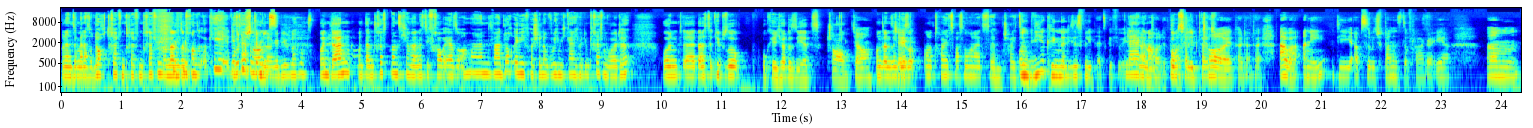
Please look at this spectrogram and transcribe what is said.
und dann sind Männer so, doch, treffen, treffen, treffen und dann sind Frauen so, okay, wir Gute treffen uns. Die noch was. Und dann, und dann trifft man sich und dann ist die Frau eher so, oh Mann, es war doch irgendwie voll schön, obwohl ich mich gar nicht mit ihm treffen wollte und äh, dann ist der Typ so, okay, ich hatte sie jetzt. Ciao. Ciao. Und dann sind Check. wir so, oh toll, jetzt war es ein One-Night-Stand. Scheiße. Und wir kriegen dann dieses Verliebtheitsgefühl. Ja, ja, genau. Toll, Bumsverliebtheit. Toll, toll, toll, toll. Aber, Anni, die absolut spannendste Frage eher. Ähm,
